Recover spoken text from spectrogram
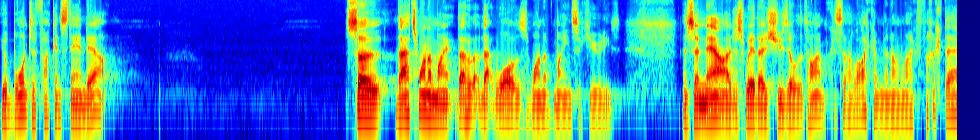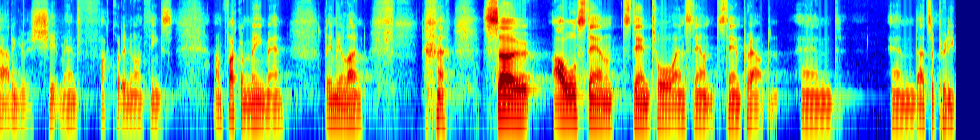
You're born to fucking stand out. So that's one of my that, that was one of my insecurities. And so now I just wear those shoes all the time because I like them. And I'm like, fuck that. I don't give a shit, man. Fuck what anyone thinks. I'm fucking me, man. Leave me alone. so I will stand stand tall and stand stand proud. And and that's a pretty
